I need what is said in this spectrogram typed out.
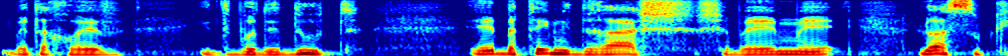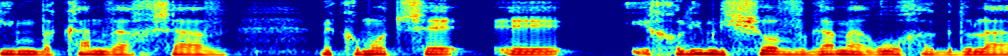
בטח אוהב, התבודדות. בתי מדרש שבהם לא עסוקים בכאן ועכשיו, מקומות ש... יכולים לשאוב גם מהרוח הגדולה,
